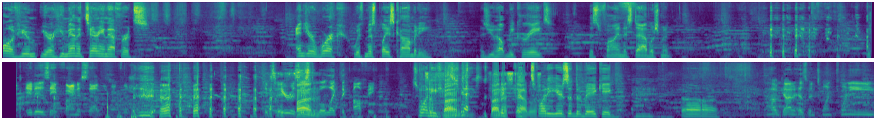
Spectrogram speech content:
all of your, your humanitarian efforts and your work with misplaced comedy as you helped me create this fine establishment. It is a fine establishment for sure. it's a irresistible, fun, like the coffee. it's a fun, yes. fun establishment. 20 years in the making. Uh, Oh God, it has been 20, 20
